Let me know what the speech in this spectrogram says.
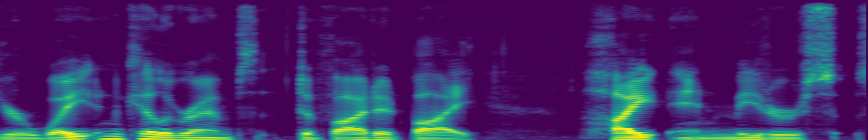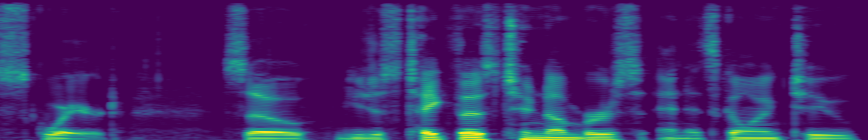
your weight in kilograms divided by height in meters squared. So you just take those two numbers and it's going to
